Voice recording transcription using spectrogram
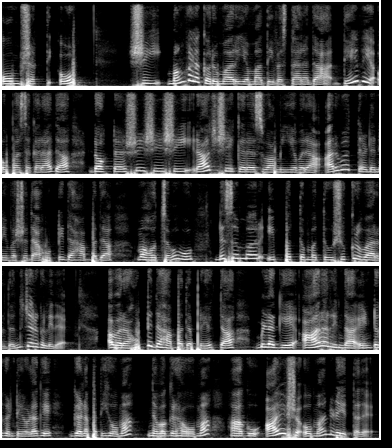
ಓಂ ಶಕ್ತಿ, ಓಂ ಶ್ರೀ ಮಂಗಳ ಕರುಮಾರಿಯಮ್ಮ ದೇವಸ್ಥಾನದ ದೇವಿಯ ಉಪಾಸಕರಾದ ಡಾಕ್ಟರ್ ಶ್ರೀ ಶ್ರೀ ಶ್ರೀ ರಾಜಶೇಖರ ಸ್ವಾಮಿಯವರ ಅರವತ್ತೆರಡನೇ ವರ್ಷದ ಹುಟ್ಟಿದ ಹಬ್ಬದ ಮಹೋತ್ಸವವು ಡಿಸೆಂಬರ್ ಇಪ್ಪತ್ತೊಂಬತ್ತು ಶುಕ್ರವಾರದಂದು ಜರುಗಲಿದೆ. ಅವರ ಹುಟ್ಟಿದ ಹಬ್ಬದ ಪ್ರಯುಕ್ತ ಬೆಳಗ್ಗೆ ಆರರಿಂದ ಎಂಟು ಗಂಟೆಯೊಳಗೆ ಗಣಪತಿ ಹೋಮ, ನವಗ್ರಹ ಹೋಮ ಹಾಗೂ ಆಯುಷ ಹೋಮ ನಡೆಯುತ್ತದೆ.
